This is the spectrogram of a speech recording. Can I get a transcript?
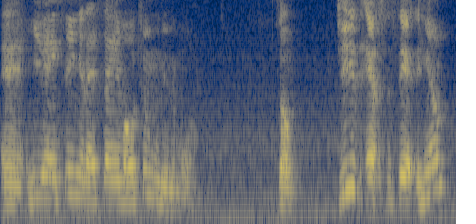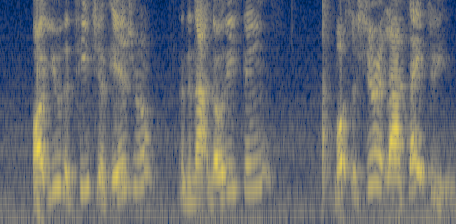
and he ain't singing that same old tune anymore. So Jesus answered and said to him, Are you the teacher of Israel and do not know these things? Most assuredly I say to you,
